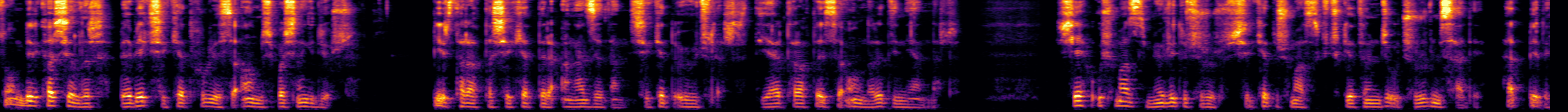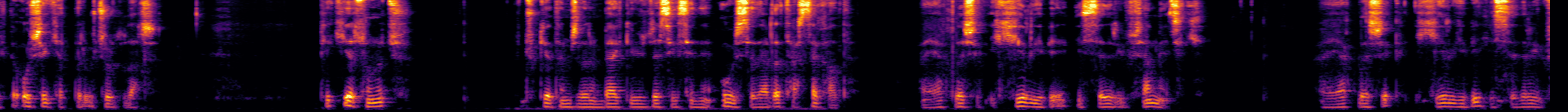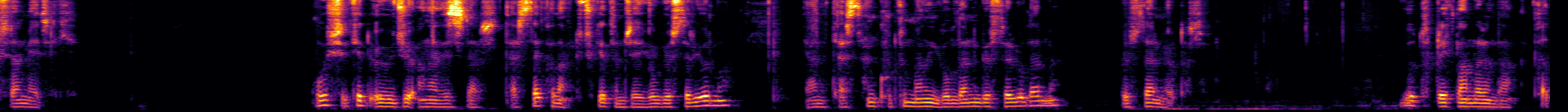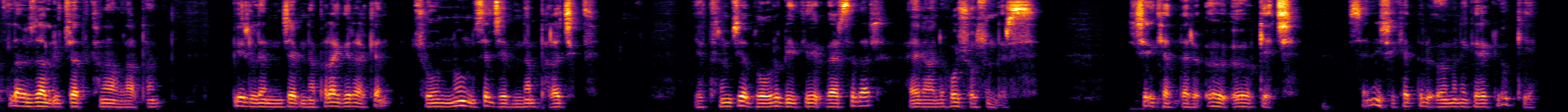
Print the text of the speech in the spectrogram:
Son birkaç yıldır bebek şirket furyası almış başına gidiyor. Bir tarafta şirketleri analiz eden şirket övücüler, diğer tarafta ise onları dinleyenler. Şeyh uçmaz, mürit uçurur, şirket uçmaz, küçük yatırımcı uçurur misali. Hep birlikte o şirketleri uçurdular. Peki ya sonuç? Küçük yatırımcıların belki yüzde sekseni o hisselerde terste kaldı. Ve yaklaşık iki yıl gibi hisseleri yükselmeyecek yaklaşık 2 yıl gibi hisseleri yükselmeyecek. O şirket övücü analizler terste kalan küçük yatırımcıya yol gösteriyor mu? Yani tersten kurtulmanın yollarını gösteriyorlar mı? Göstermiyorlar. YouTube reklamlarından, katıla özel ücret kanallardan birilerinin cebine para girerken çoğunluğun ise cebinden para çıktı. Yatırımcıya doğru bilgi verseler helali hoş olsun deriz. Şirketleri öv öv geç. Senin şirketleri övmene gerek yok ki.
